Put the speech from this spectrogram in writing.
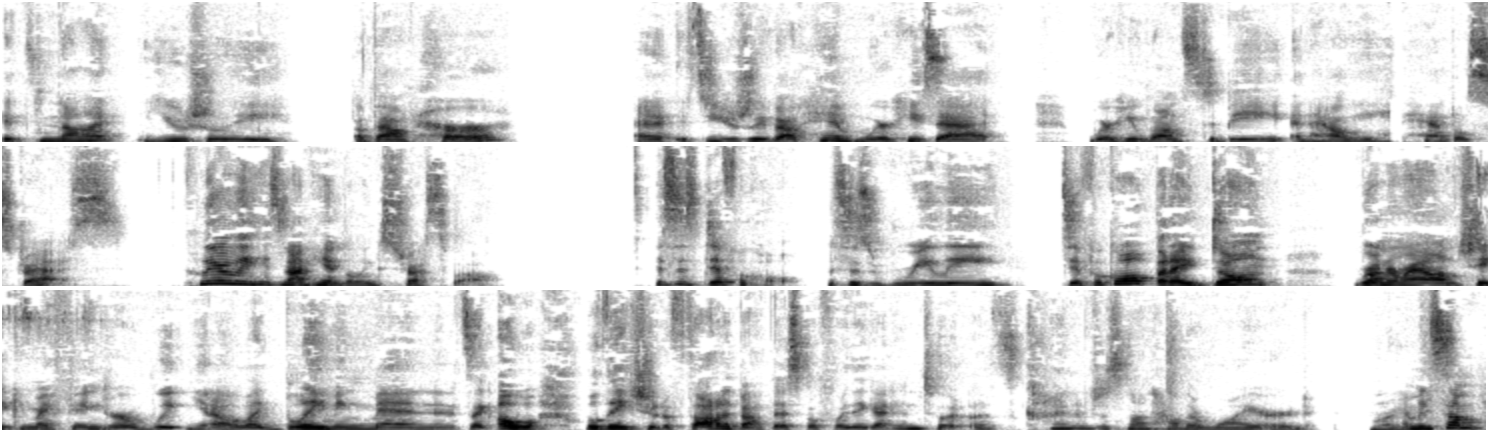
it's not usually about her. And it's usually about him, where he's at, where he wants to be, and how he handles stress. Clearly, he's not handling stress well. This is difficult. This is really difficult, but I don't run around shaking my finger, you know, like blaming men. And it's like, oh, well, they should have thought about this before they got into it. It's kind of just not how they're wired. Right. I mean, some,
